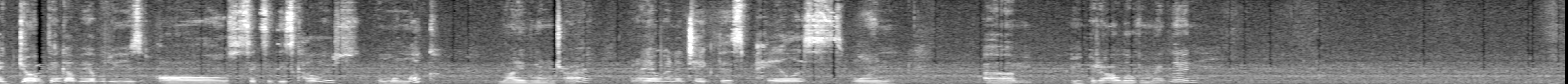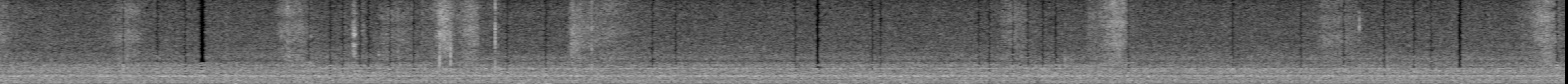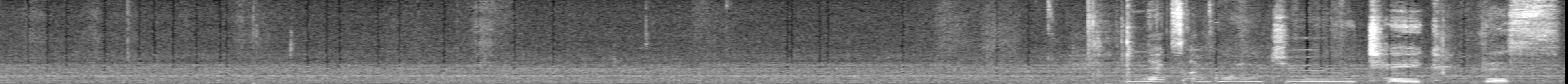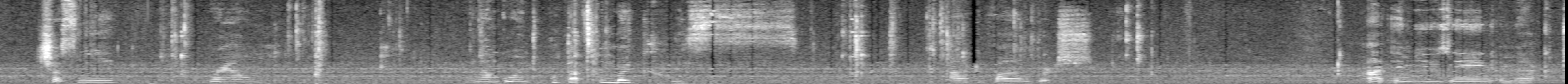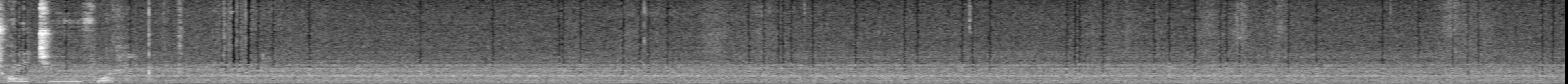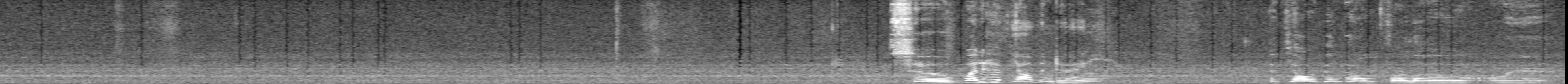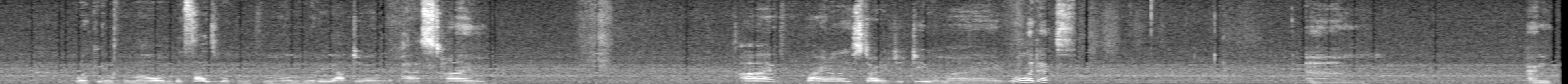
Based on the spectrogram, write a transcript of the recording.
I don't think I'll be able to use all six of these colors in one look. I'm not even going to try. But I am going to take this palest one um, and put it all over my lid. Next, I'm going to take this chestnut brown and I'm going to put that in my crease. I find a brush. I am using a MAC 22-4. So, what have y'all been doing? If y'all have been put on furlough or working from home, besides working from home, what are y'all doing the past time? I finally started to do my Rolodex. Um, I'm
